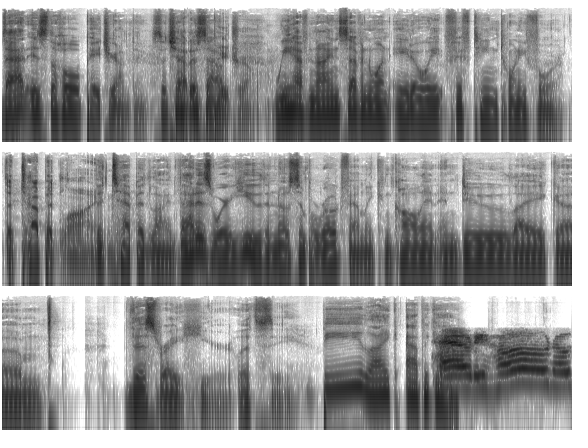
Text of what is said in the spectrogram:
that is the whole Patreon thing. So check That is this out. Patreon. We have 971 808 1524. The tepid line. The tepid line. That is where you, the No Simple Road family, can call in and do like um, this right here. Let's see. Be like Abigail. Howdy ho, no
